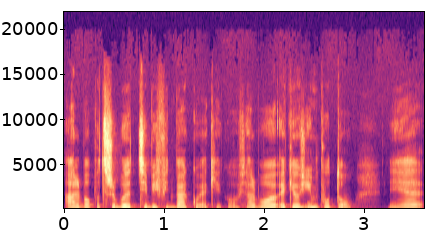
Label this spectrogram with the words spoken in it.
Albo potrzebuję od ciebie feedbacku jakiegoś, albo jakiegoś inputu. Nie?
